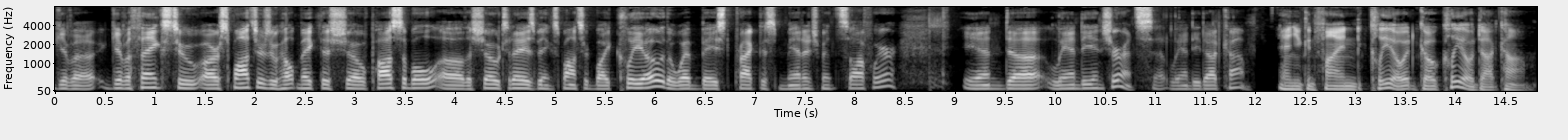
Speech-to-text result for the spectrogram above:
give a give a thanks to our sponsors who help make this show possible. Uh, the show today is being sponsored by Clio, the web-based practice management software, and uh, Landy Insurance at landy.com. And you can find Clio at goclio.com.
